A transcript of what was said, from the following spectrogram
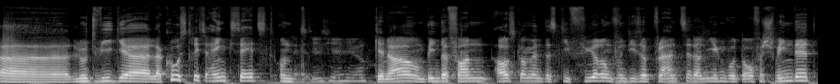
äh, Ludwigia lacustris eingesetzt und ist hier, hier. Genau, und bin davon ausgegangen, dass die Führung von dieser Pflanze dann irgendwo da verschwindet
